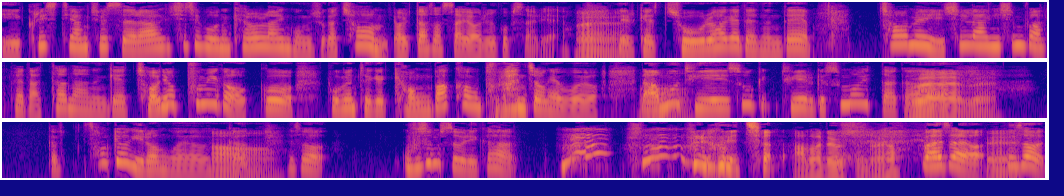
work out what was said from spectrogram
이 크리스티앙 7세랑 시집 오는 캐롤라인 공주가 처음 15살, 17살이에요. 네. 이렇게 조를 하게 되는데 처음에 이 신랑이 신부 앞에 나타나는 게 전혀 품위가 없고 보면 되게 경박하고 불안정해 보여요. 나무 어. 뒤에 속 뒤에 이렇게 숨어 있다가 왜 왜? 그러니까 성격이 이런 거예요. 그러니까 어. 그래서 웃음소리가 그리고 있죠. 아마데우스인가요? 맞아요. 네. 그래서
